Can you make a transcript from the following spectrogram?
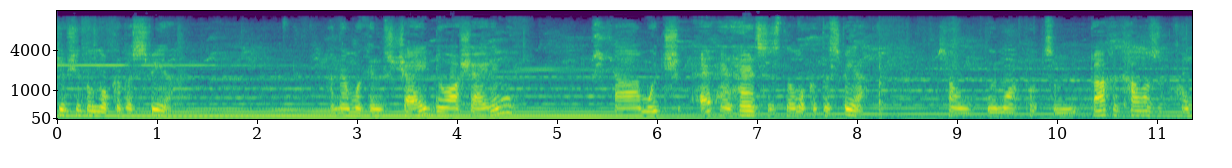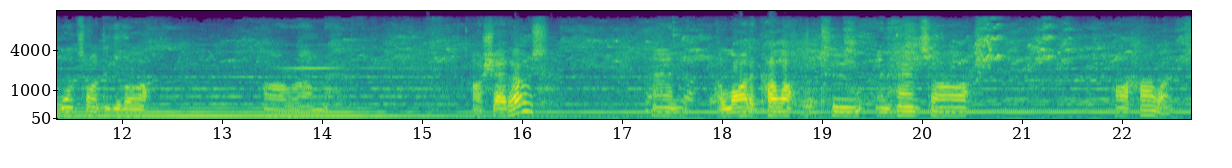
gives you the look of a sphere. And then we can shade, do our shading, um, which enhances the look of the sphere. So we might put some darker colours on one side to give our our um, our shadows, and a lighter colour to enhance our our highlights.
